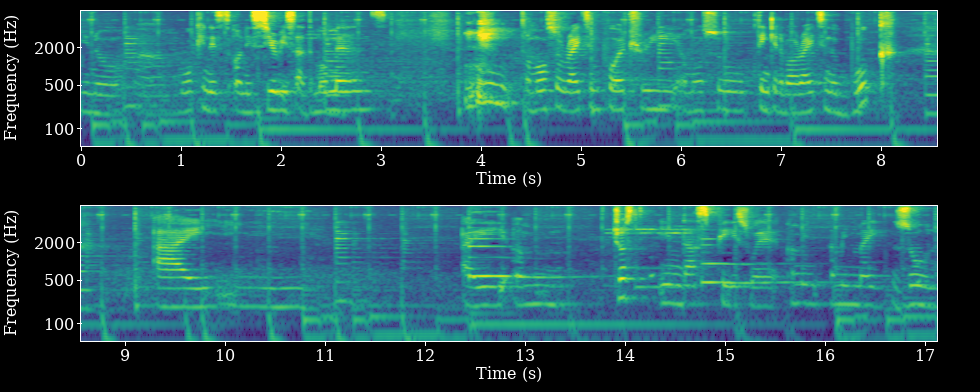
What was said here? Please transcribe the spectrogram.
You know, working on a series at the moment I'm also writing poetry. I'm also thinking about writing a book. I I am just in that space where I'm in I'm in my zone.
